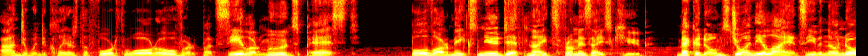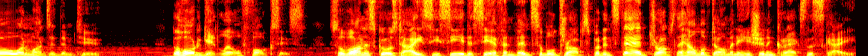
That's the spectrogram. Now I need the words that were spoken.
Anduin declares the Fourth War over, but Sailor Moon's pissed. Bolvar makes new Death Knights from his ice cube. Mechagnomes join the Alliance even though no one wanted them to. The Horde get little foxes. Sylvanas goes to ICC to see if Invincible drops, but instead drops the Helm of Domination and cracks the sky.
